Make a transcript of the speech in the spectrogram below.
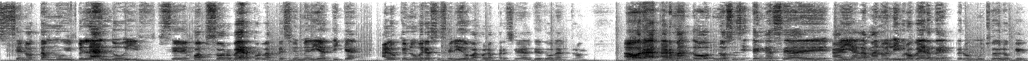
se nota muy blando y se dejó absorber por la presión mediática, algo que no hubiera sucedido bajo la personalidad de Donald Trump. Ahora, Armando, no sé si tengas eh, ahí a la mano el libro verde, pero mucho de lo que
